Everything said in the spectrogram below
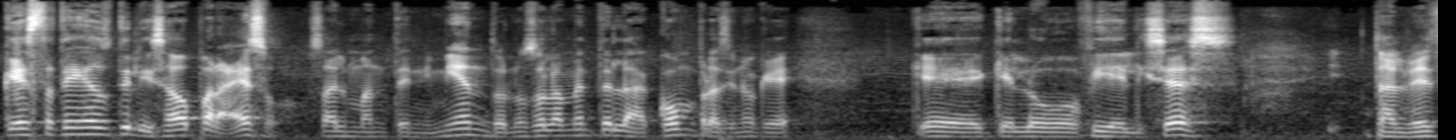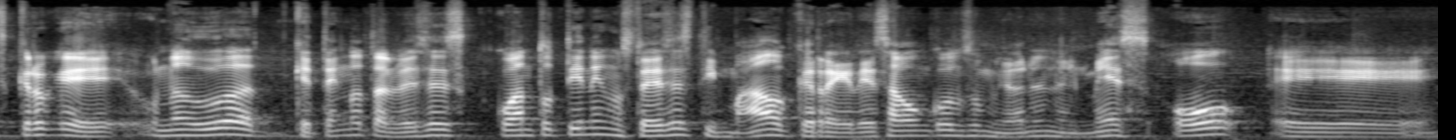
qué estrategia has utilizado para eso? O sea, el mantenimiento, no solamente la compra, sino que, que, que lo fidelices. Tal vez creo que una duda que tengo tal vez es cuánto tienen ustedes estimado que regresa a un consumidor en el mes o eh,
